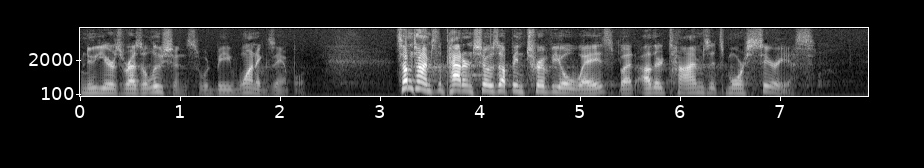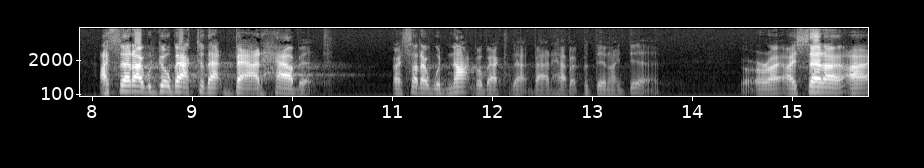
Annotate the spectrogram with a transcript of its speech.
New Year's resolutions would be one example. Sometimes the pattern shows up in trivial ways, but other times it's more serious. I said I would go back to that bad habit. I said I would not go back to that bad habit, but then I did. Or I, I said I, I,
